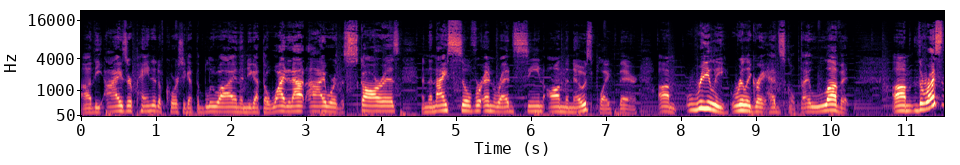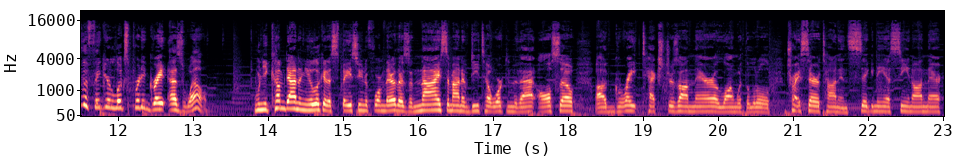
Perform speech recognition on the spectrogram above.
Uh, the eyes are painted. Of course, you got the blue eye, and then you got the whited out eye where the scar is, and the nice silver and red seen on the nose plate there. Um, really, really great head sculpt. I love it. Um, the rest of the figure looks pretty great as well. When you come down and you look at a space uniform there, there's a nice amount of detail worked into that. Also, uh, great textures on there, along with the little Triceraton insignia seen on there.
